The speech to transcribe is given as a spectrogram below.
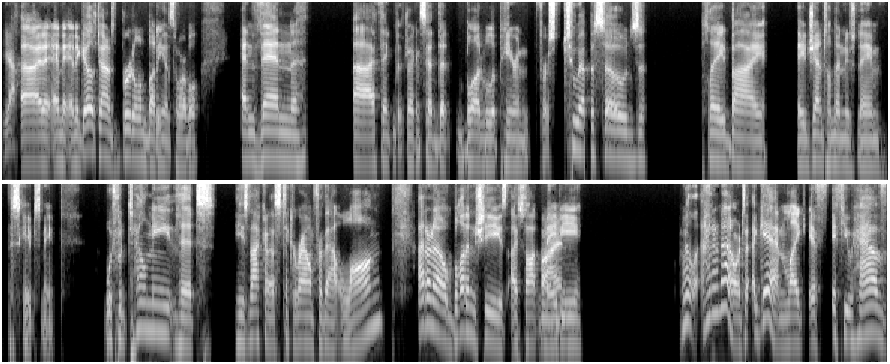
yeah uh, and, and and it goes down. It's brutal and bloody and it's horrible. And then uh, I think the dragon said that Blood will appear in first two episodes, played by a gentleman whose name escapes me, which would tell me that he's not going to stick around for that long. I don't know. Blood and Cheese. I thought Fine. maybe. Well, I don't know. Again, like if if you have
